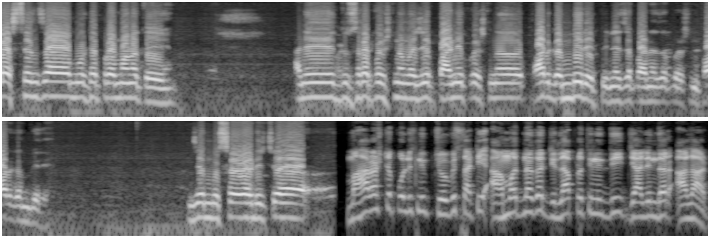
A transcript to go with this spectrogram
रस्त्यांचा मोठ्या प्रमाणात आहे. आणि दुसरा प्रश्न. म्हणजे पाणी प्रश्न फार गंभीर आहे पिण्याच्या पाण्याचा प्रश्न फार गंभीर आहे. जे मुसळवाडीच्या महाराष्ट्र पोलीस न्यूज चोवीससाठी अहमदनगर जिल्हा प्रतिनिधी जालिंदर आल्हाट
